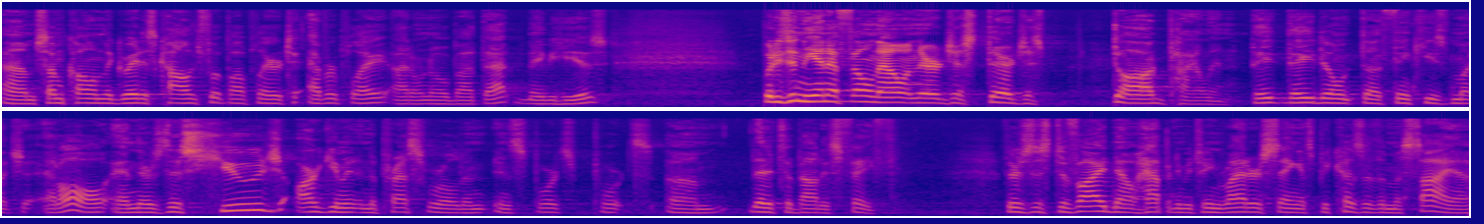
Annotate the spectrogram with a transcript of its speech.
Um, some call him the greatest college football player to ever play. I don't know about that. Maybe he is. But he's in the NFL now, and they're just they're just dogpiling. They they don't uh, think he's much at all. And there's this huge argument in the press world and in sports reports um, that it's about his faith. There's this divide now happening between writers saying it's because of the Messiah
